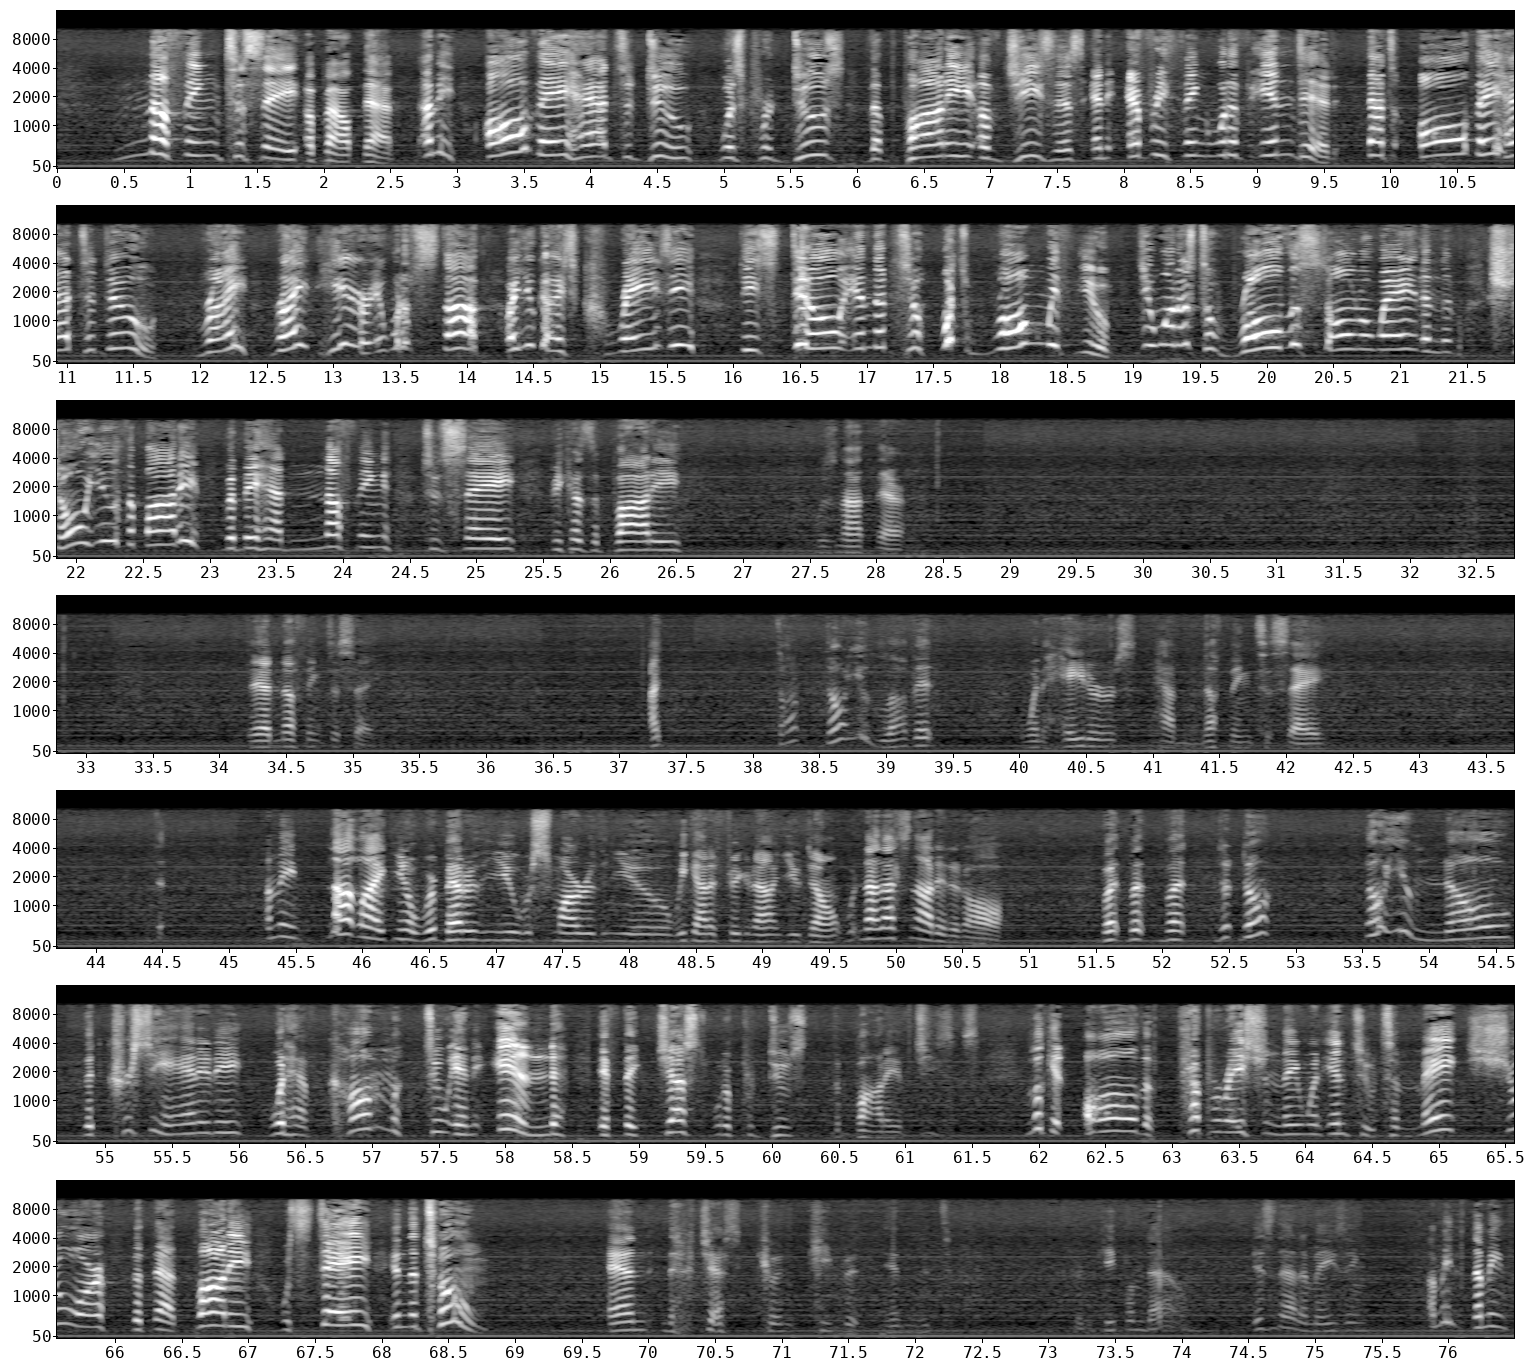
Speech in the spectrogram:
nothing to say about that. I mean, all they had to do was produce the body of Jesus and everything would have ended. That's all they had to do. Right? Right here. It would have stopped. Are you guys crazy? He's still in the tomb. What's wrong with you? Do you want us to roll the stone away and the, show you the body? But they had nothing to say because the body was not there. They had nothing to say. I don't don't you love it when haters have nothing to say? I mean, not like, you know, we're better than you, we're smarter than you, we got it figured out, you don't. No, that's not it at all. But but but don't don't you know that Christianity would have come to an end if they just would have produced the body of Jesus? Look at all the preparation they went into to make sure that that body would stay in the tomb. And just couldn't keep it in the tomb. Couldn't keep them down. Isn't that amazing? I mean, I mean,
